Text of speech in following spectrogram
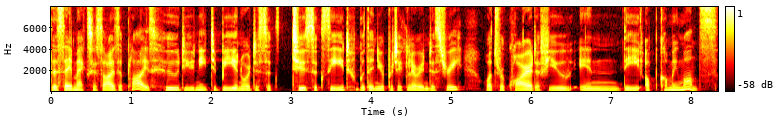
the same exercise applies. Who do you need to be in order to, to succeed within your particular industry? What's required of you in the upcoming months?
